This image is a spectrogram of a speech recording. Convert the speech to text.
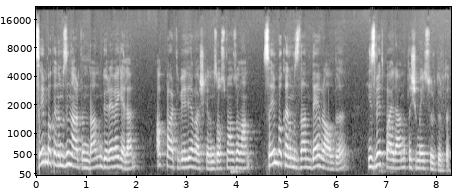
Sayın Bakanımızın ardından göreve gelen AK Parti Belediye Başkanımız Osman Zolan, Sayın Bakanımızdan devraldığı hizmet bayrağını taşımayı sürdürdü.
